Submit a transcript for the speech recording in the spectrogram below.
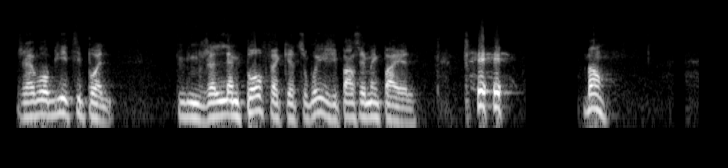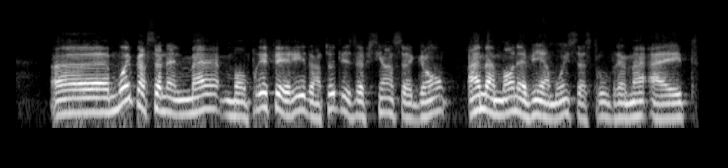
J'avais oublié Tipol. Puis je l'aime pas, fait que tu vois, j'y pensais même pas à elle. bon, euh, moi, personnellement, mon préféré dans toutes les officiers en second, à mon avis, à moi, ça se trouve vraiment à être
